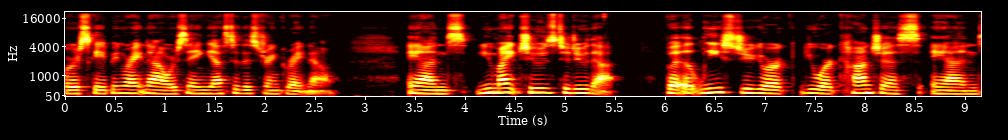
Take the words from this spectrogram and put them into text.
or escaping right now or saying yes to this drink right now. And you might choose to do that, but at least you are you are conscious and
